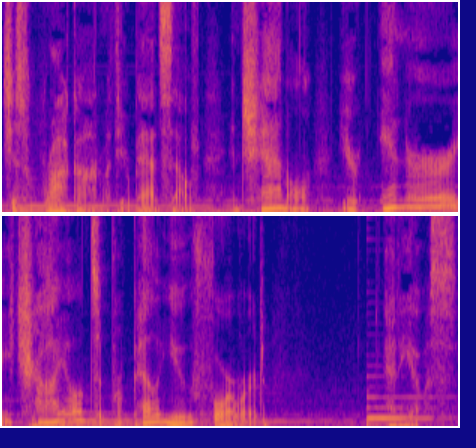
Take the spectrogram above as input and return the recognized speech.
just rock on with your bad self and channel your inner child to propel you forward. Adios.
